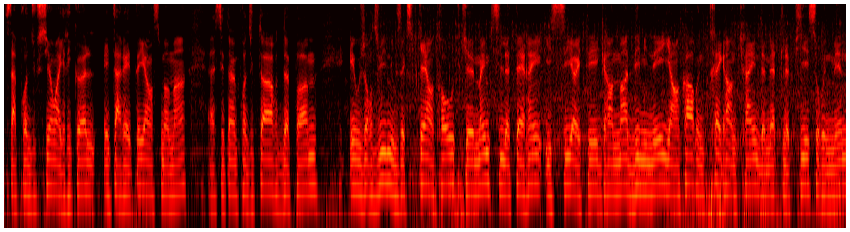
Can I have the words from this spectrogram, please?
Sa production agricole est arrêtée en ce moment. Euh, c'est un producteur de pommes. Et aujourd'hui, il nous expliquait entre autres que même si le terrain ici a été grandement déminé, il y a encore une très grande crainte de mettre le pied sur une mine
